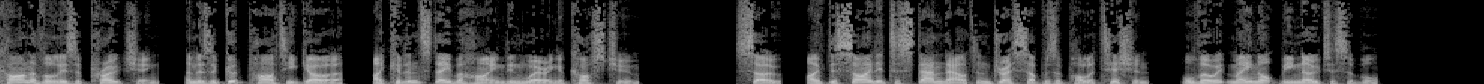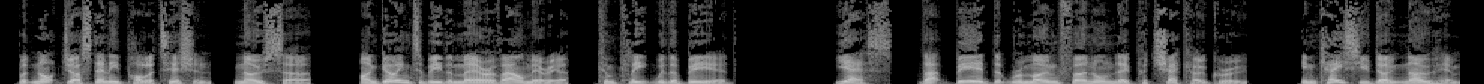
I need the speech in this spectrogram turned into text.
Carnival is approaching, and as a good party goer, I couldn't stay behind in wearing a costume. So, I've decided to stand out and dress up as a politician, although it may not be noticeable. But not just any politician, no sir. I'm going to be the mayor of Almeria, complete with a beard. Yes, that beard that Ramon Fernandez Pacheco grew. In case you don't know him,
